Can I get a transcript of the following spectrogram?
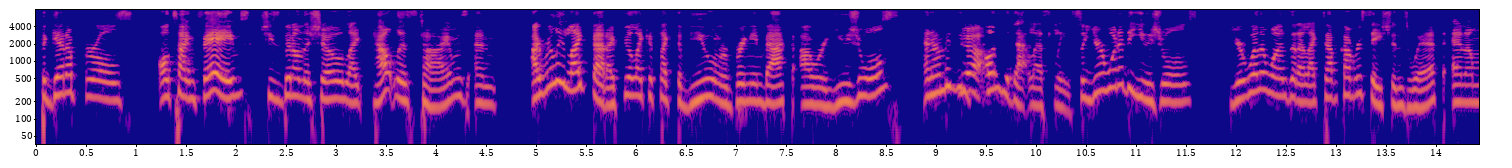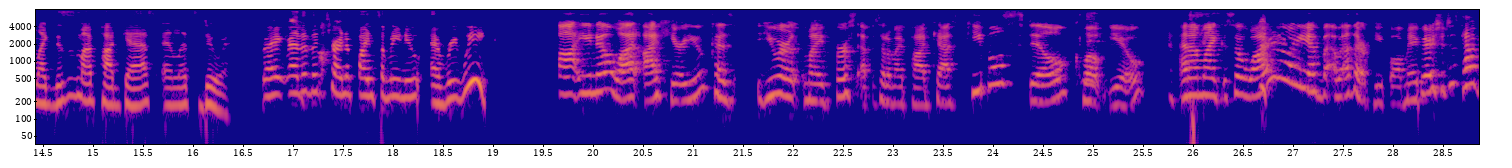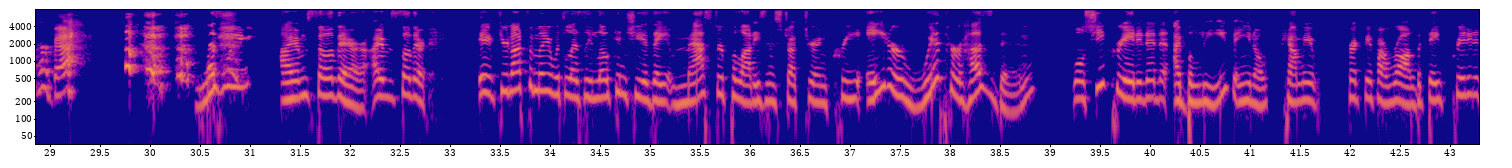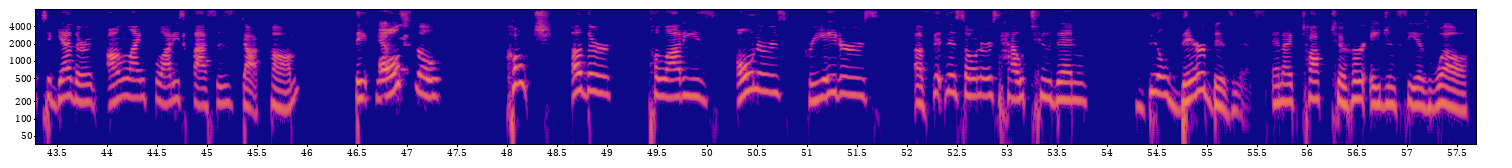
the get up girls all-time faves. She's been on the show like countless times and i really like that. I feel like it's like the view and we're bringing back our usuals and i'm even Yeah. fun with that lesley. So you're one of the usuals you're one of the ones that I like to have conversations with. And I'm like, this is my podcast and let's do it. Right. Rather than trying to find somebody new every week. uh, you know what? I hear you because you were my first episode of my podcast. People still quote you, and I'm like, so why do I have other people? Maybe I should just have her back. Lesley, I am so there. I am so there. If you're not familiar with Lesley Logan, she is a master Pilates instructor and creator with her husband. Well, she created it, I believe, and you know, count me, correct me if I'm wrong, but they've created it together, onlinepilatesclasses.com. They Yeah. also coach other Pilates owners, creators, uh, fitness owners how to then build their business. And I've talked to her agency as well.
